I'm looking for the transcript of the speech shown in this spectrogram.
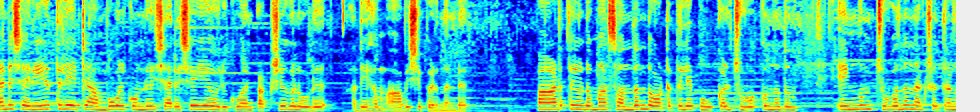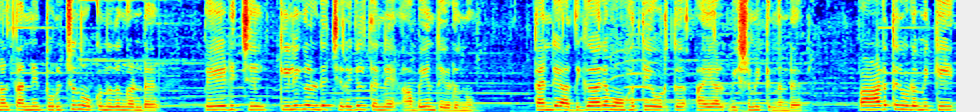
തന്റെ ശരീരത്തിലേറ്റ അമ്പുകൾ കൊണ്ട് ശരശയെ ഒരുക്കുവാൻ പക്ഷികളോട് അദ്ദേഹം ആവശ്യപ്പെടുന്നുണ്ട്. പാടത്തിനുടമ സ്വന്തം തോട്ടത്തിലെ പൂക്കൾ ചുവക്കുന്നതും എങ്ങും ചുവന്ന നക്ഷത്രങ്ങൾ തന്നെ തുറച്ചു നോക്കുന്നതും കണ്ട് പേടിച്ച് കിളികളുടെ ചിറകിൽ തന്നെ അഭയം തേടുന്നു. തന്റെ അധികാരമോഹത്തെ ഓർത്ത് അയാൾ വിഷമിക്കുന്നുണ്ട്. പാടത്തിനുടമയ്ക്ക്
